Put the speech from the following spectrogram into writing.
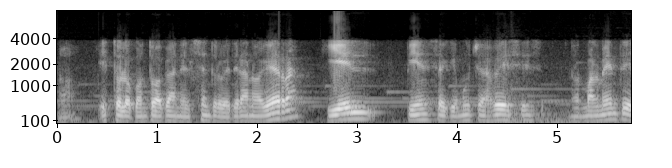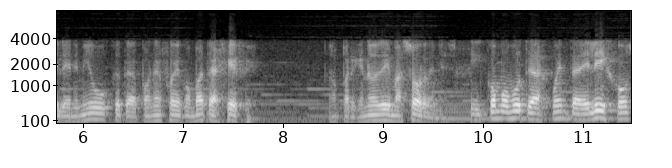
¿no? Esto lo contó acá en el Centro Veterano de Guerra y él piensa que muchas veces, normalmente el enemigo busca poner fuera de combate al jefe, para que no dé más órdenes. Y cómo vos te das cuenta de lejos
